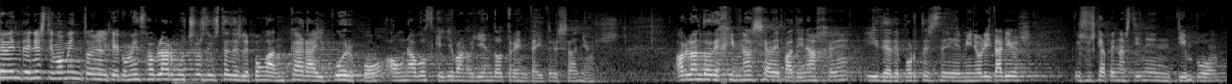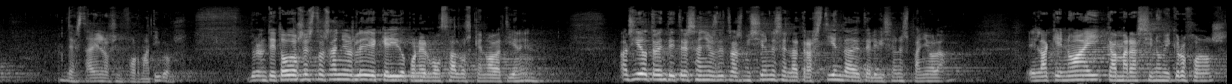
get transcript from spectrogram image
Posiblemente en este momento en el que comienzo a hablar muchos de ustedes le pongan cara y cuerpo a una voz que llevan oyendo 33 años. Hablando de gimnasia, de patinaje y de deportes de minoritarios, esos que apenas tienen tiempo de estar en los informativos. Durante todos estos años le he querido poner voz a los que no la tienen. Han sido 33 años de transmisiones en la trastienda de televisión española, en la que no hay cámaras sino micrófonos.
